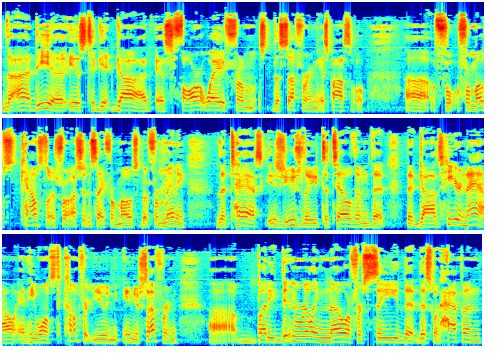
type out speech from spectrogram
the idea is to get God as far away from the suffering as possible. Uh, for for most counselors, for I shouldn't say for most, but for many, the task is usually to tell them that that God's here now and He wants to comfort you in, in your suffering. Uh, but He didn't really know or foresee that this would happen.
